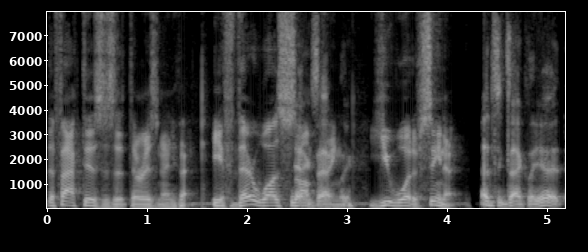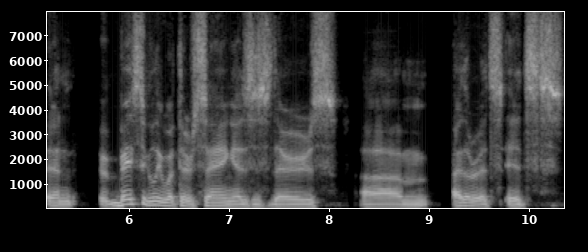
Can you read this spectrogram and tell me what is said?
The fact is, is that there isn't anything. If there was something, yeah, exactly. you would have seen it. That's exactly it. And basically, what they're saying is, is there's um, either it's it's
